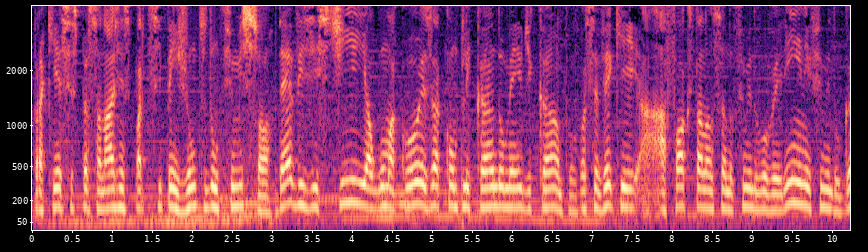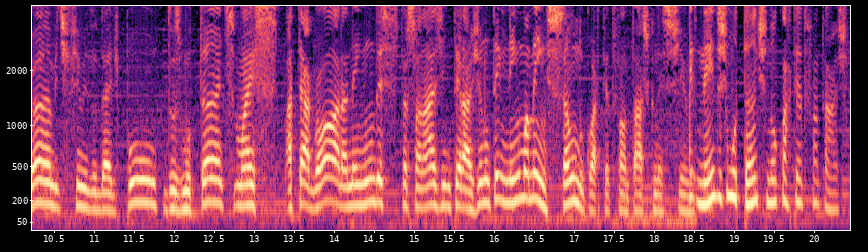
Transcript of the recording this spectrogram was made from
para que esses personagens participem juntos de um filme só. Deve existir alguma coisa complicando o meio de campo. Você vê que a Fox está lançando filme do Wolverine, filme do Gambit, filme do Deadpool, dos Mutantes, mas até agora nenhum desses personagens interagiu. Não tem nenhuma menção do Quarteto Fantástico nesse filme. Nem dos mutantes no Quarteto Fantástico.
